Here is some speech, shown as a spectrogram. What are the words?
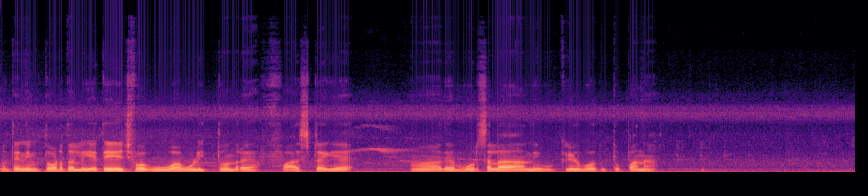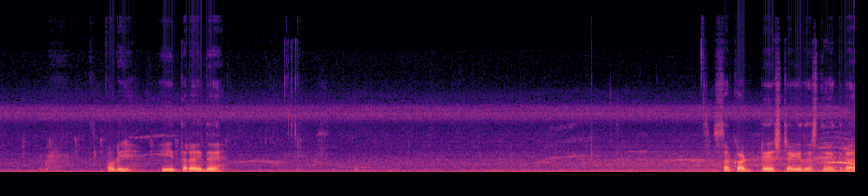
ಮತ್ತು ನಿಮ್ಮ ತೋಟದಲ್ಲಿ ಯಥೇಚ್ಛವಾಗಿ ಹೂವುಗಳಿತ್ತು ಅಂದರೆ ಫಾಸ್ಟಾಗಿ ಅದೇ ಮೂರು ಸಲ ನೀವು ಕೀಳ್ಬೋದು ತುಪ್ಪನ. ನೋಡಿ, ಈ ಥರ ಇದೆ. ಸಖತ್ ಟೇಸ್ಟ್ ಆಗಿದೆ ಸ್ನೇಹಿತರೆ.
